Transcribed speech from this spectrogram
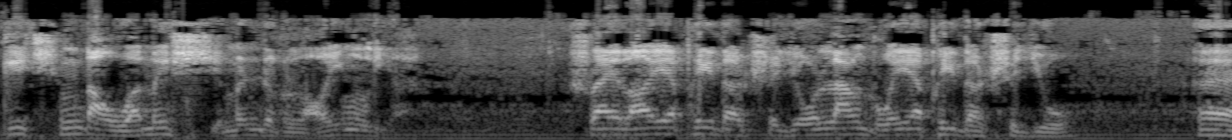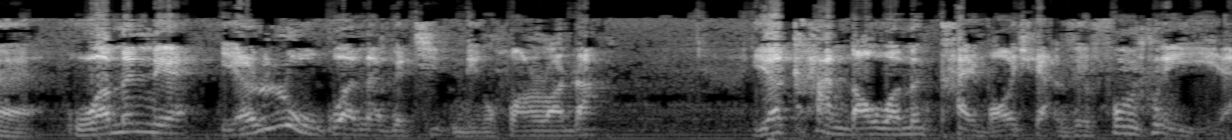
给请到我们西门这个老营里了。帅老爷陪他吃酒，郎主也陪他吃酒。哎，我们呢也路过那个金顶黄罗帐，也看到我们太保千岁冯顺一眼。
